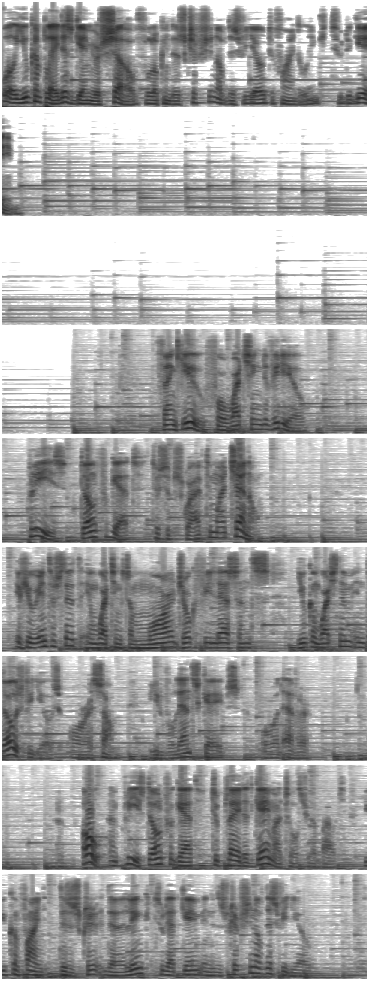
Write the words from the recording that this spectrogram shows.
Well, you can play this game yourself, look in the description of this video to find a link to the game. Thank you for watching the video. Please don't forget to subscribe to my channel. If you're interested in watching some more geography lessons, you can watch them in those videos or some beautiful landscapes or whatever. Oh, and please don't forget to play that game I told you about. You can find the, the link to that game in the description of this video.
